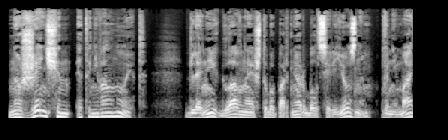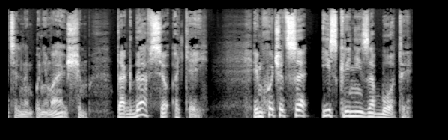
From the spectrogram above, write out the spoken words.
но женщин это не волнует. Для них главное, чтобы партнер был серьезным, внимательным, понимающим. Тогда все окей. Им хочется искренней заботы.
